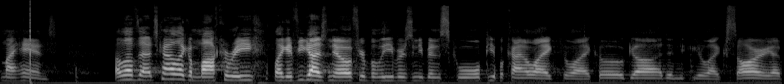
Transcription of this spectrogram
my hands. I love that. It's kind of like a mockery. Like if you guys know, if you're believers and you've been in school, people kind of like they're like, "Oh God," and you're like, "Sorry, I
